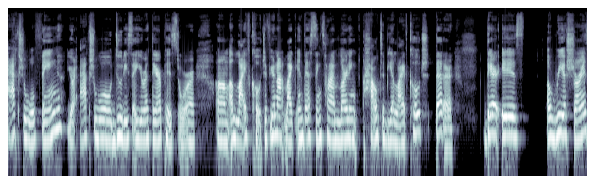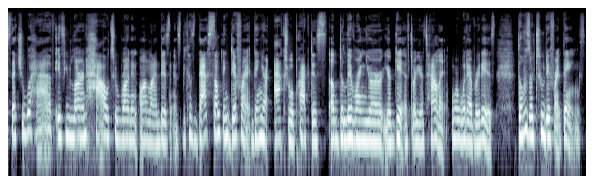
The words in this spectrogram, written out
actual thing, your actual duty, say you're a therapist or um, a life coach, if you're not like investing time learning how to be a life coach better, there is a reassurance that you will have if you learn how to run an online business because that's something different than your actual practice of delivering your your gift or your talent or whatever it is. Those are two different things.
